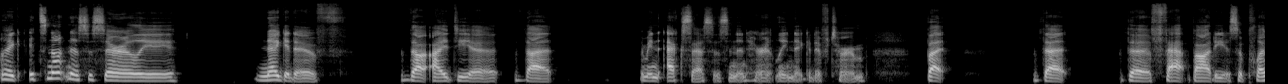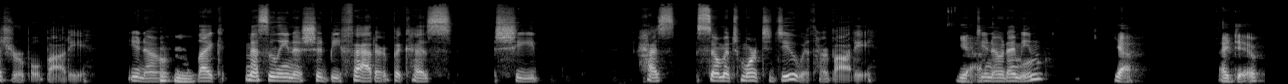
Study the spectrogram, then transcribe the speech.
Like, it's not necessarily negative, the idea that, I mean, excess is an inherently negative term, but that the fat body is a pleasurable body, you know? Mhm. Like, Messalina should be fatter because she has so much more to do with her body. yeah, Do you know what I mean? yeah. I do.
